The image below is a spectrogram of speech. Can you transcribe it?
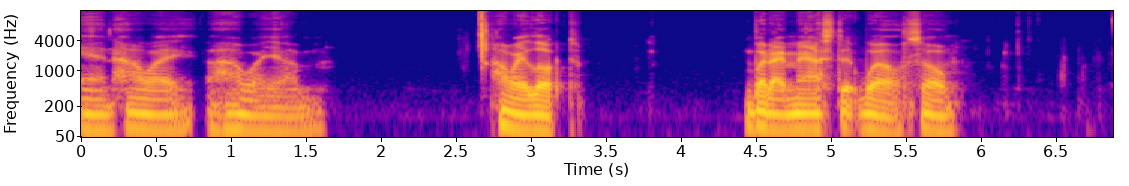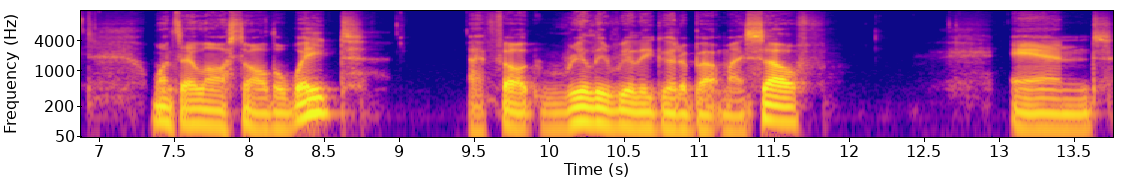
and how I, how I, um, how I looked. But I masked it well. So once I lost all the weight, I felt really, really good about myself. And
